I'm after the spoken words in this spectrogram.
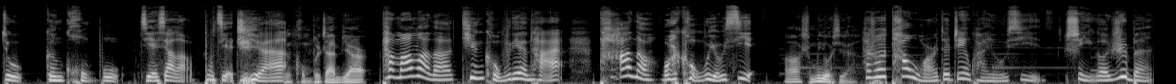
就跟恐怖结下了不解之缘跟。恐怖沾边儿他妈妈呢听恐怖电台，他呢玩恐怖游戏。啊？什么游戏？他说他玩的这款游戏是一个日本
